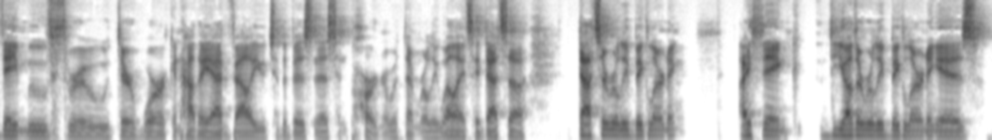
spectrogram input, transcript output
they move through their work and how they add value to the business and partner with them really well. I'd say that's a that's a really big learning. I think the other really big learning is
